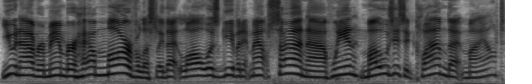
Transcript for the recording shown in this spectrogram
You and I remember how marvelously that law was given at Mount Sinai when Moses had climbed that mount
